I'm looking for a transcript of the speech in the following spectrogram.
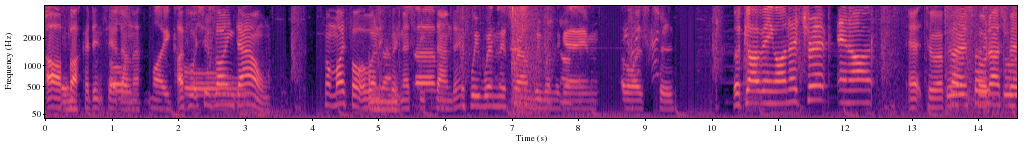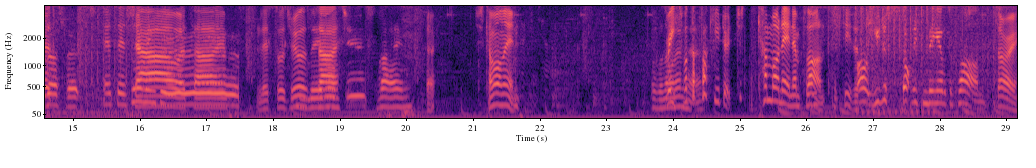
Oh fuck! I didn't see her down there. my I thought she was lying down. It's not my fault I wasn't expecting her to be Um, standing. If we win this round, we win the game. Otherwise, two. We're going on a trip and I. Uh, to a place called Auschwitz. It is shower time. Little Jews Little die. Jews line. Just come on in. Was there no Reese, in what the here? fuck you doing? Just come on in and plant. Jesus. Oh, you just stopped me from being able to plant. Sorry.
